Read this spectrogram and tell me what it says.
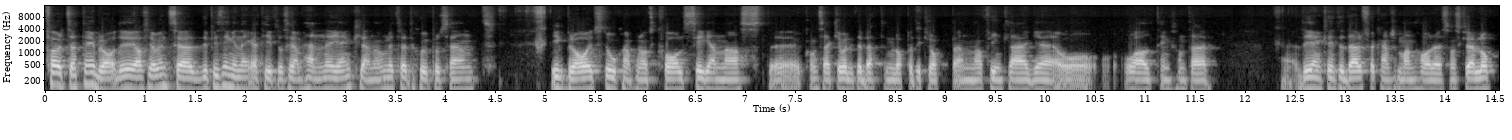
förutsättningen är bra. Det, alltså jag vill inte säga, det finns inget negativt att säga om henne egentligen. Hon är 37 procent. Gick bra i ett storchampionatskval senast. Eh, kommer säkert vara lite bättre med loppet i kroppen. Har fint läge och, och allting sånt där. Det är egentligen inte därför kanske man har det som skrällopp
